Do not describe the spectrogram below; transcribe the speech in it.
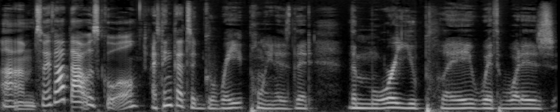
Um, so I thought that was cool. I think that's a great point is that the more you play with what is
